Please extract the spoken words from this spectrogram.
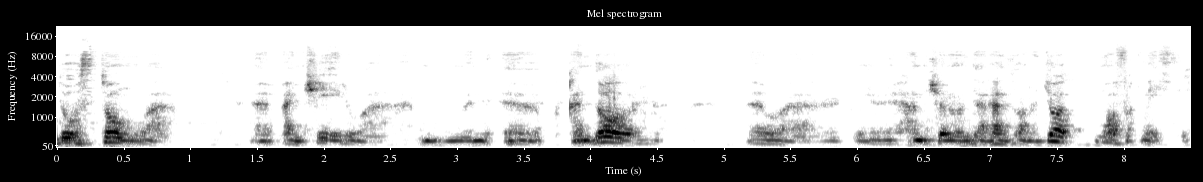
دوستان و پنچیر و قندار و همچنان در هزار جات موافق نیستیم.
